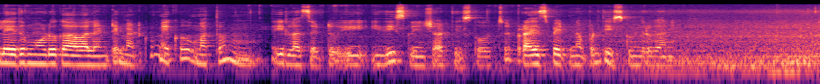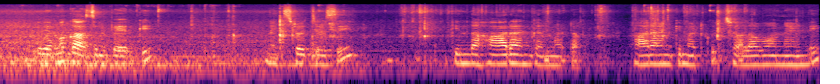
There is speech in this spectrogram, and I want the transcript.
లేదు మూడు కావాలంటే మటుకు మీకు మొత్తం ఇలా సెట్ ఇది స్క్రీన్ షాట్ తీసుకోవచ్చు. ప్రైస్ పెట్టినప్పుడు తీసుకుందరు కానీ. ఇవేమో కాసుల పేరుకి. నెక్స్ట్ వచ్చేసి కింద హారానికి అనమాట హారానికి మటుకు చాలా బాగున్నాయండి.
